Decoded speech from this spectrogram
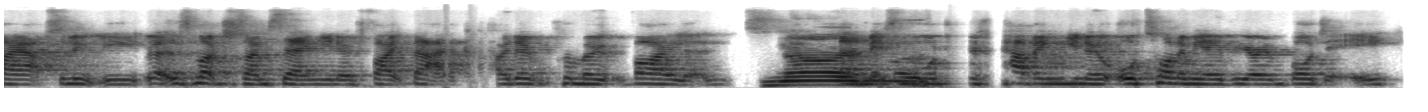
I absolutely, as much as I'm saying, you know, fight back. I don't promote violence. No, um, it's no. more just having, you know, autonomy over your own body.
